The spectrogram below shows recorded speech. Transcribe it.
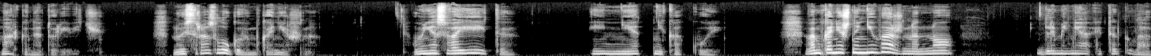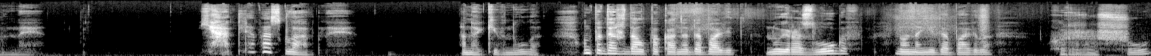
Марк Анатольевич. Ну и с Разлоговым, конечно. У меня своей-то и нет никакой. Вам, конечно, не важно, но для меня это главное. Я для вас главное. Она кивнула. Он подождал, пока она добавит «ну и разлогов», но она не добавила «хорошо».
